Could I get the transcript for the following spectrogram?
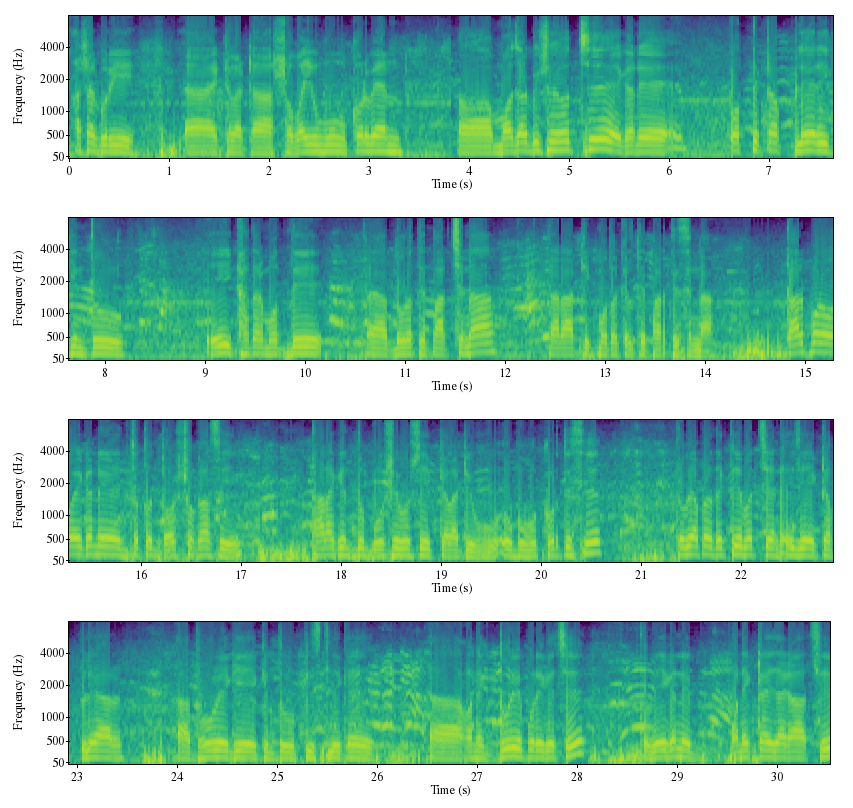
আশা করি খেলাটা সবাই উপভোগ করবেন। মজার বিষয় হচ্ছে এখানে প্রত্যেকটা প্লেয়ারই কিন্তু এই খাতার মধ্যে দৌড়াতে পারছে না, তারা ঠিকমতো খেলতে পারতেছে না। তারপরও এখানে যত দর্শক আছে, তারা কিন্তু বসে বসে খেলাটি উপভোগ করতেছে। তবে আপনারা দেখতেই পাচ্ছেন, এই যে একটা প্লেয়ার ধরে গিয়ে কিন্তু পিস লেগে অনেক দূরে পড়ে গেছে। তবে এখানে অনেকটাই জায়গা আছে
